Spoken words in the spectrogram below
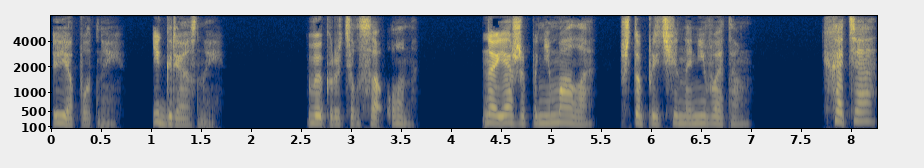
«Я потный и грязный», — выкрутился он. Но я же понимала, что причина не в этом. Хотя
